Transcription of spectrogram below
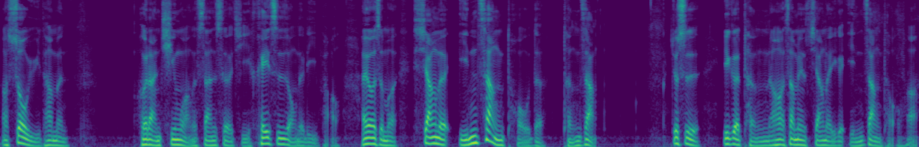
然后授予他们荷兰亲王的三色旗、黑丝绒的礼袍，还有什么镶了银杖头的藤杖，就是一个藤，然后上面镶了一个银杖头啊。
